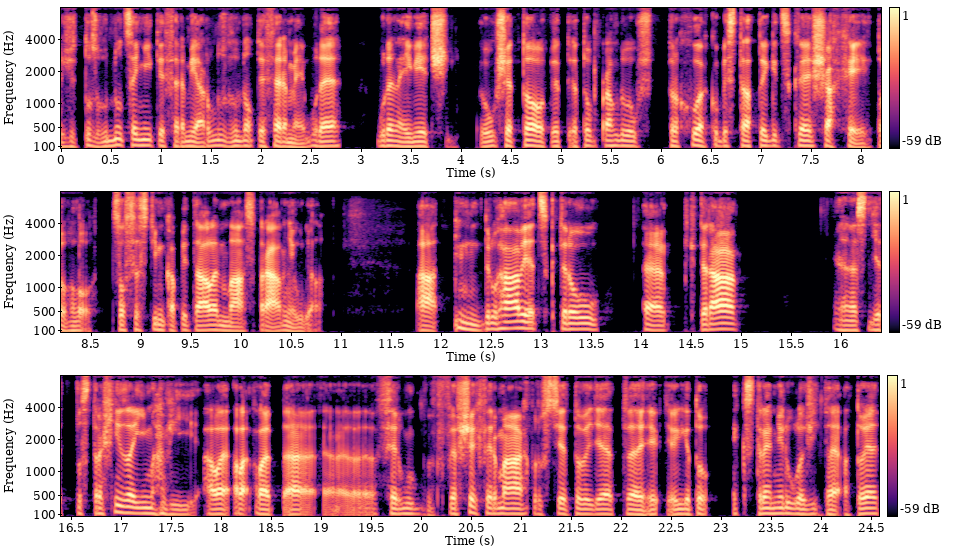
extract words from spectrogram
že to zhodnocení ty firmy a růst hodnoty firmy bude bude největší. Už je to, je, to opravdu už trochu jakoby strategické šachy toho, co se s tím kapitálem má správně udělat. A druhá věc, kterou, eh, která eh, je to strašně zajímavý, ale, ale, ale eh, firm, ve všech firmách prostě to vidět, je, je to extrémně důležité a to je,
